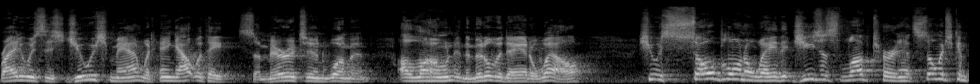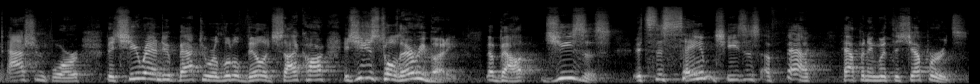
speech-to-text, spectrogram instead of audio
right, who was this Jewish man, would hang out with a Samaritan woman alone in the middle of the day at a well. She was so blown away that Jesus loved her and had so much compassion for her that she ran back to her little village, Sychar, and she just told everybody about Jesus. It's the same Jesus effect happening with the shepherds.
